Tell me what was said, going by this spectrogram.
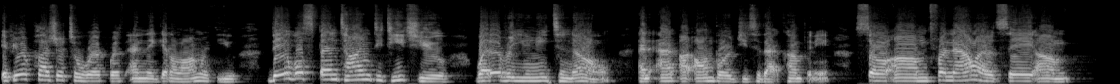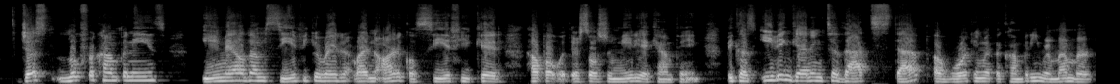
if you're a pleasure to work with and they get along with you, they will spend time to teach you whatever you need to know and add, onboard you to that company. So um, for now, I would say um, just look for companies email them, see if you could write, write an article, see if you could help out with their social media campaign. Because even getting to that step of working with a company, remember,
